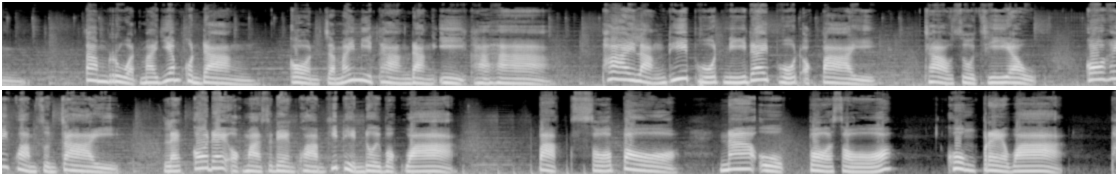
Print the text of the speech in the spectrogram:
น ตำรวจมาเยี่ยมคนดัง ก่อนจะไม่มีทางดังอีกฮ่าฮ่าภายหลังที่โพสต์นี้ได้โพสต์ออกไป ชาวโซเชียล ก็ให้ความสนใจ และก็ได้ออกมาแสดงความคิดเห็นโดยบอกว่า ปักสอปอหน้าอกปอสอคงแปลว่า พ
